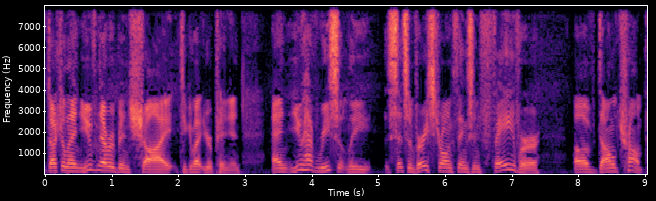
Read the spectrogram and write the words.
Dr. Land, you've never been shy to give out your opinion, and you have recently said some very strong things in favor of Donald Trump.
